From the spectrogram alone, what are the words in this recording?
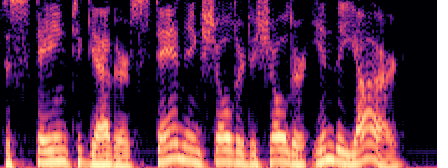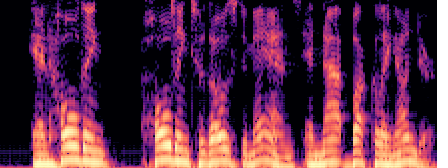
to staying together, standing shoulder to shoulder in the yard and holding holding to those demands and not buckling under.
